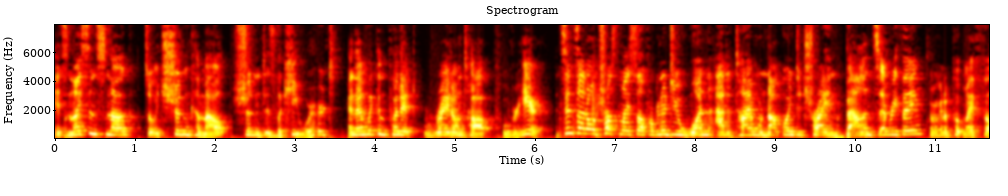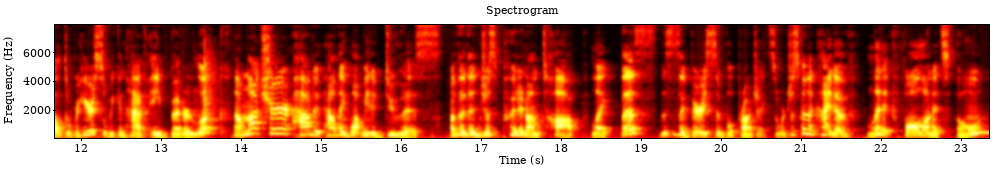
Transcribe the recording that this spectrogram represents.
It's nice and snug, so it shouldn't come out. Shouldn't is the key word. And then we can put it right on top over here. And since I don't trust myself, we're gonna do one at a time. We're not going to try and balance everything. And we're gonna put my felt over here so we can have a better look. Now I'm not sure how to, how they want me to do this other than just put it on top like this. This is a very simple project. So we're just gonna kind of let it fall on its own.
